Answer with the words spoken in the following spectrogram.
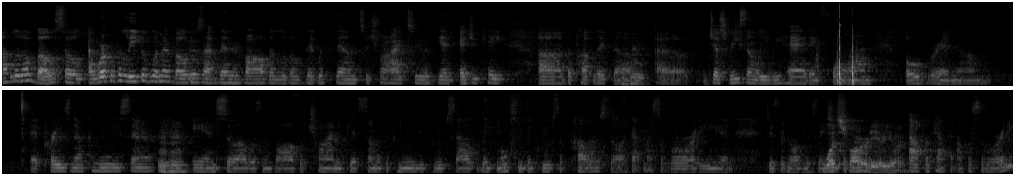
a little of both. So I work with the League of Women Voters. I've been involved a little bit with them to try to again educate uh, the public. Uh, Mhm. uh, just recently, we had a forum over in um, at Praisner Community Center, Mm-hmm. and so I was involved with trying to get some of the community groups out, like mostly the groups of color. So I got my sorority and different organizations. What sorority are you in? Alpha Kappa Alpha sorority.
